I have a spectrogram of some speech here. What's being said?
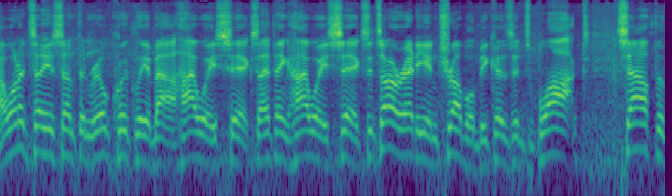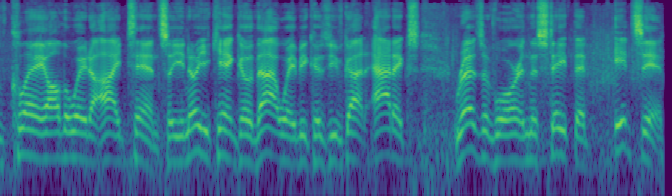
I want to tell you something real quickly about Highway 6. I think Highway 6, it's already in trouble because it's blocked south of Clay all the way to I-10. So you know you can't go that way because you've got Addicks Reservoir in the state that it's in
